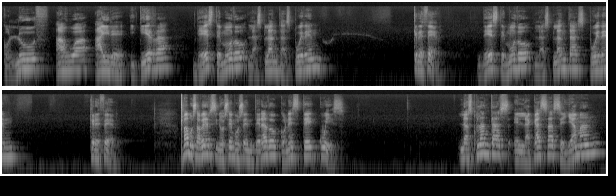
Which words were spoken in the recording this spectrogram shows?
Con luz, agua, aire y tierra, de este modo las plantas pueden crecer de este modo, las plantas pueden crecer. Vamos a ver si nos hemos enterado con este quiz. Las plantas en la casa se llaman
